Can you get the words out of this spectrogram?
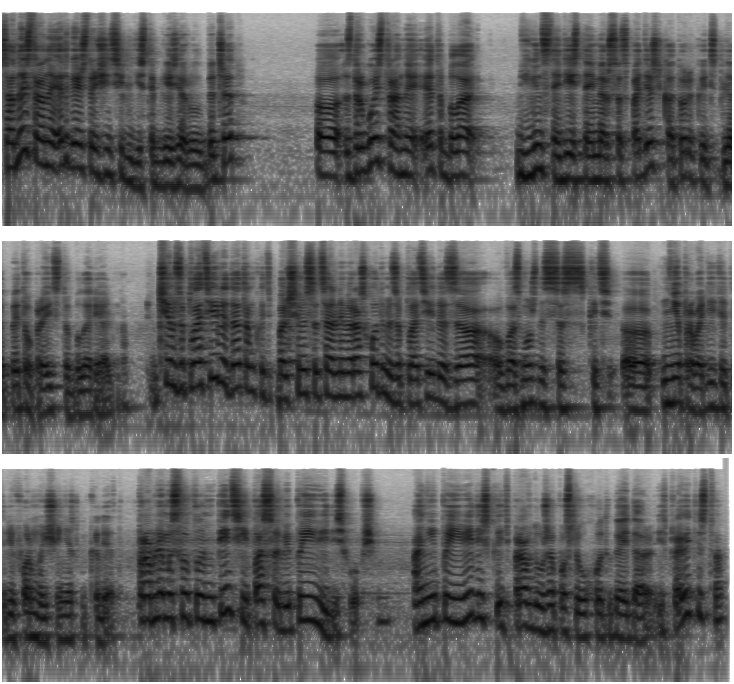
С одной стороны, это, конечно, очень сильно дестабилизировало бюджет. С другой стороны, это была единственная действенная мера соцподдержки, которая для этого правительства была реальна. Чем заплатили? Да, там, большими социальными расходами заплатили за возможность сказать, э, не проводить эту реформу еще несколько лет. Проблемы с выплатами пенсии и пособий появились, в общем. Они появились, сказать, правда, уже после ухода Гайдара из правительства.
